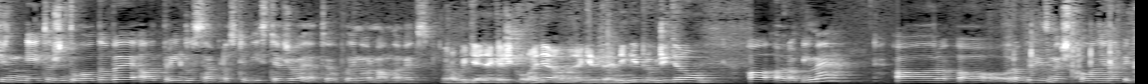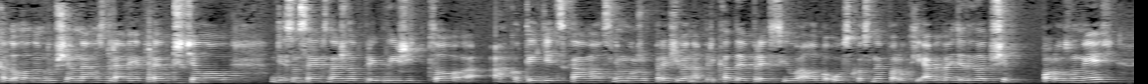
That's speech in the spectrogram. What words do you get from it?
Čiže nie je to, že dlhodobé, ale prídu sa proste vysťažovať a to je úplne normálna vec. Robíte nejaké školenia alebo nejaké tréningy pre učiteľov? O, o, robíme. O, o, robili sme školenie napríklad ohľadom duševného zdravia pre učiteľov, kde som sa im snažila priblížiť to, ako tie detská vlastne môžu prežívať napríklad depresiu alebo úzkostné poruchy, aby vedeli lepšie porozumieť,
